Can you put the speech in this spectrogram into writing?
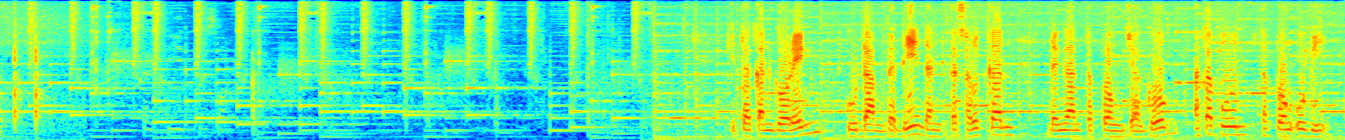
Kita akan goreng udang tadi dan kita salutkan dengan tepung jagung ataupun tepung ubi.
